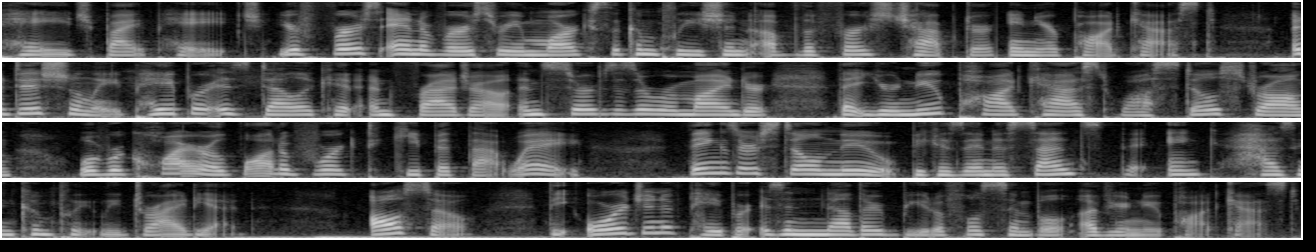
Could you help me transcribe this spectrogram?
page by page. Your first anniversary marks the completion of the first chapter in your podcast. Additionally, paper is delicate and fragile and serves as a reminder that your new podcast, while still strong, will require a lot of work to keep it that way. Things are still new because, in a sense, the ink hasn't completely dried yet. Also, the origin of paper is another beautiful symbol of your new podcast.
